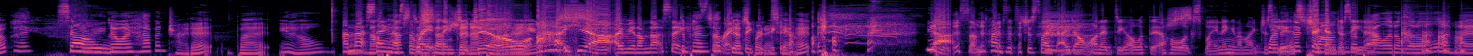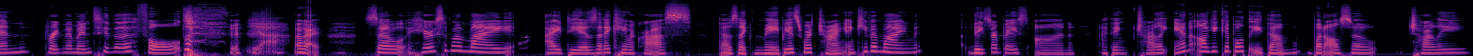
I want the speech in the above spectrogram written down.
Okay. So right. No, I haven't tried it, but you know, I'm not, saying that's the right thing to do. yeah, I mean, I'm not saying Depends it's the how right thing to I do. get. yeah, sometimes it's just like I don't want to deal with the whole explaining, and I'm like, just eat Wetting it. the chicken, just the eat palate a little, and then bring them into the fold. Yeah. Okay. So here's some of my ideas that I came across that I was like, maybe it's worth trying. And keep in mind, these are based on, I think Charlie and Augie could both eat them, but also Charlie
